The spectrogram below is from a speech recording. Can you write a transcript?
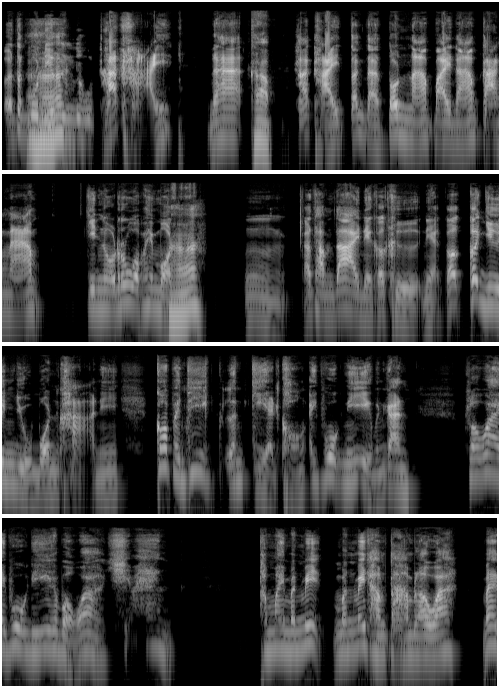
เออตระกูลนี้อ่าฮะมันดูค้าขายนะฮะครับ ค้าขายตั้งแต่ต้นน้ำปลายน้ำกลางน้ำกินรวบให้หมด ฮะ อืมถ้าทำได้เนี่ยก็คือ เนี่ยก็ก็ยืนอยู่บนขานี้ ก็เป็นที่รังเกียจของไอ้พวกนี้อีกเหมือนกัน เพราะว่าไอ้พวกนี้จะบอกว่าเชี่ยแม่งทำไมมันไม่มันไม่ทำตามเราวะแม่ง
